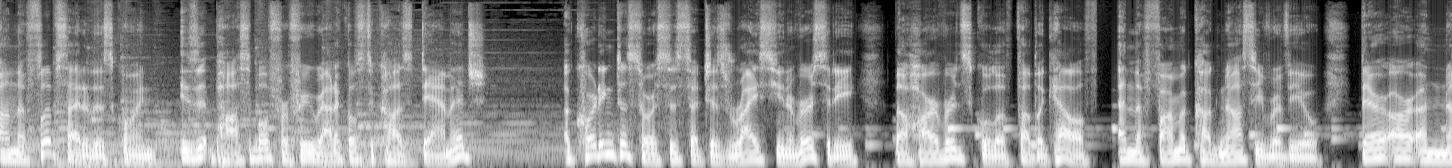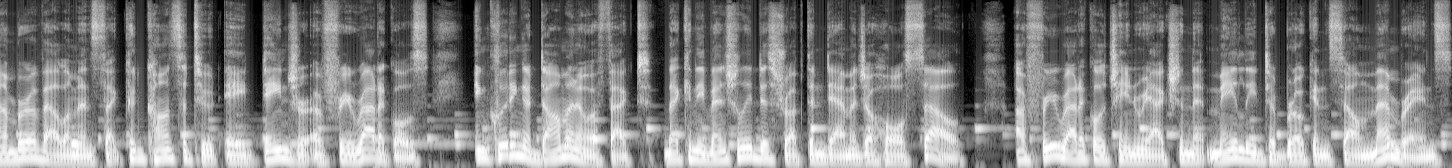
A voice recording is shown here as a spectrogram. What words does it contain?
On the flip side of this coin, is it possible for free radicals to cause damage? According to sources such as Rice University, the Harvard School of Public Health, and the Pharmacognosy Review, there are a number of elements that could constitute a danger of free radicals, including a domino effect that can eventually disrupt and damage a whole cell, a free radical chain reaction that may lead to broken cell membranes,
